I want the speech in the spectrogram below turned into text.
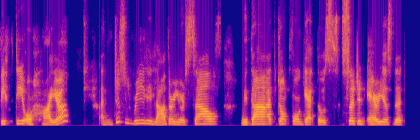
50 or higher and just really lather yourself with that don't forget those certain areas that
